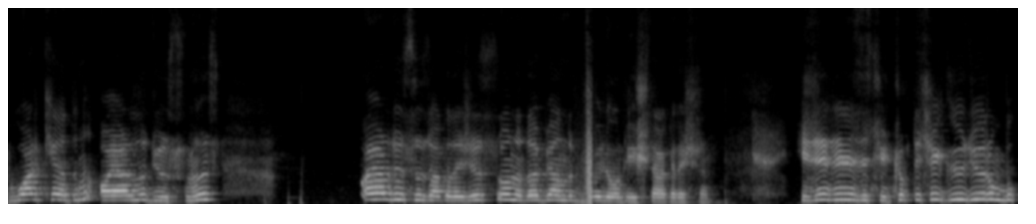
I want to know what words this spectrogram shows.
duvar kağıdını ayarla diyorsunuz. Ayarlıyorsunuz arkadaşlar. Sonra da bir anda böyle oluyor işte arkadaşlar. İzlediğiniz için çok teşekkür ediyorum. Bu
